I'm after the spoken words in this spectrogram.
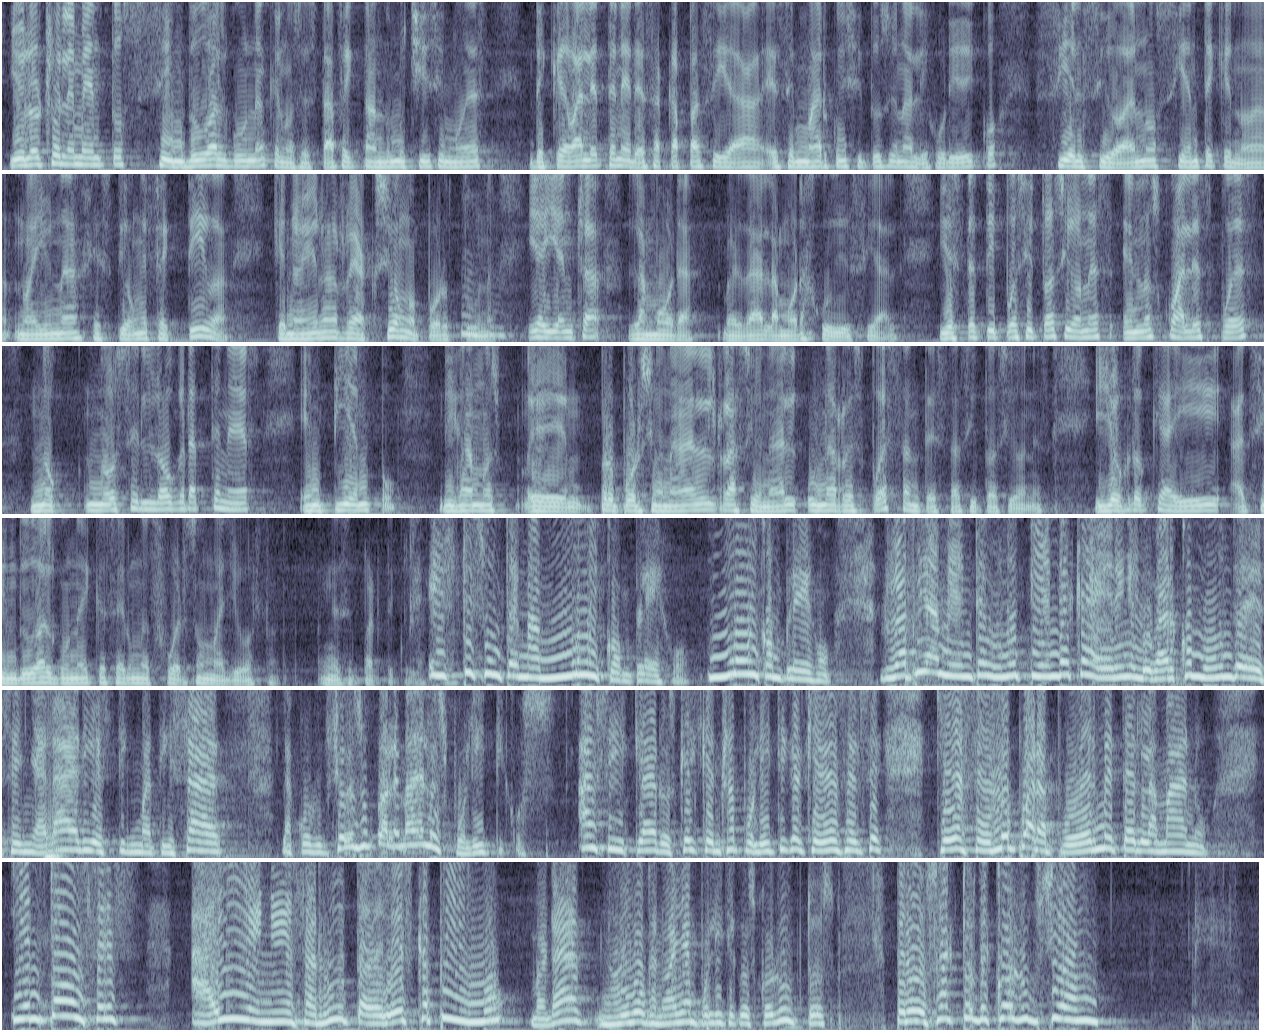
Y el otro elemento, sin duda alguna, que nos está afectando muchísimo es de qué vale tener esa capacidad, ese marco institucional y jurídico, si el ciudadano siente que no, no hay una gestión efectiva, que no hay una reacción oportuna. Y ahí entra la mora, ¿verdad? La mora judicial. Y este tipo de situaciones en los cuales pues no, no se logra tener en tiempo digamos, eh, proporcional, racional, una respuesta ante estas situaciones. Y yo creo que ahí, ah, sin duda alguna, hay que hacer un esfuerzo mayor en ese particular. Este es un tema muy complejo, muy complejo. Rápidamente uno tiende a caer en el lugar común de señalar y estigmatizar. La corrupción es un problema de los políticos. Ah, sí, claro, es que el que entra a política quiere hacerse, quiere hacerlo para poder meter la mano. Y entonces ahí en esa ruta del escapismo, ¿verdad? No digo que no hayan políticos corruptos, pero los actos de corrupción,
